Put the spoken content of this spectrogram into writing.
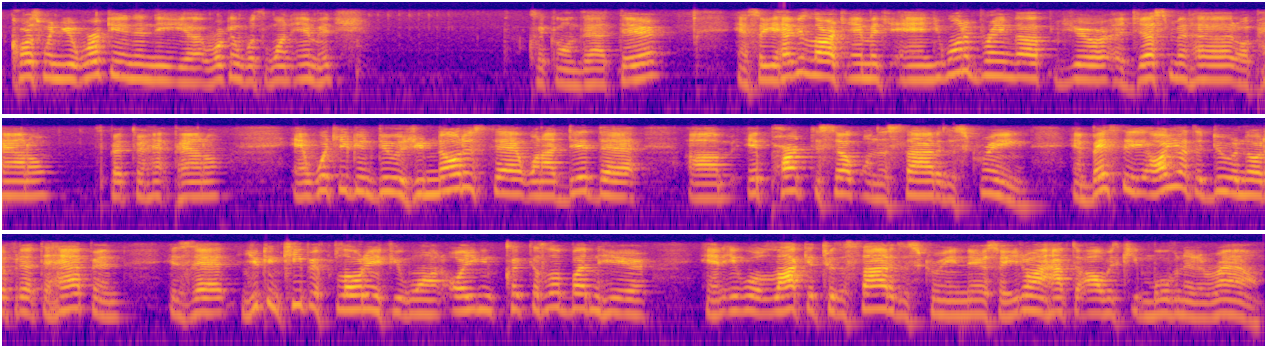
of course, when you're working in the uh, working with one image, click on that there. And so you have your large image and you want to bring up your adjustment HUD or panel, spectrum panel. And what you can do is you notice that when I did that, um, it parked itself on the side of the screen. And basically all you have to do in order for that to happen is that you can keep it floating if you want, or you can click this little button here and it will lock it to the side of the screen there so you don't have to always keep moving it around.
